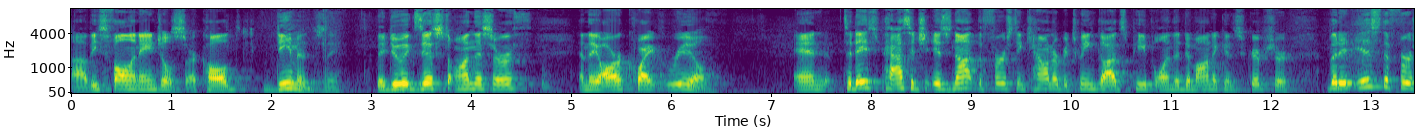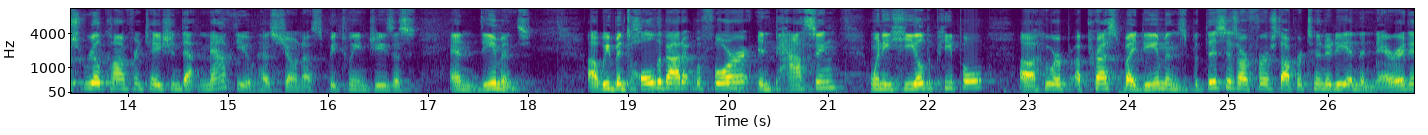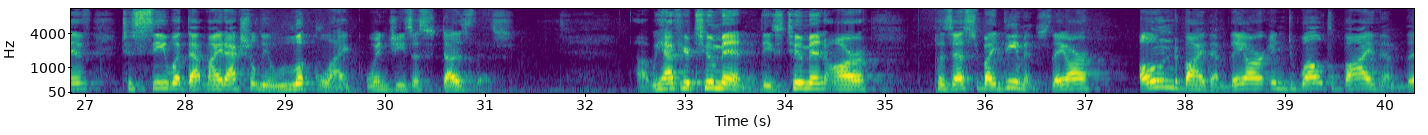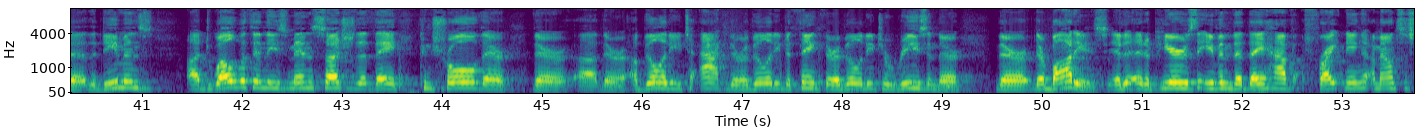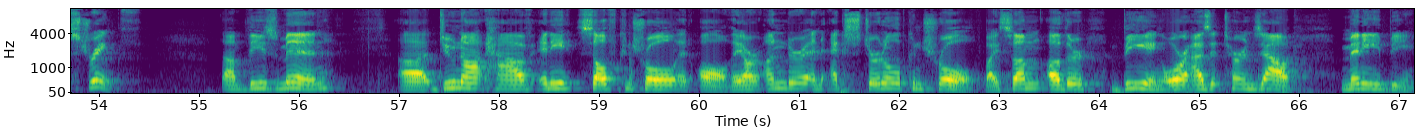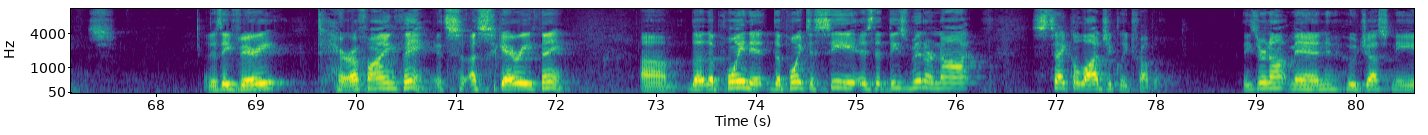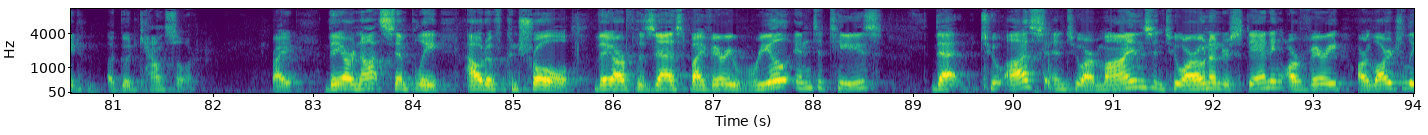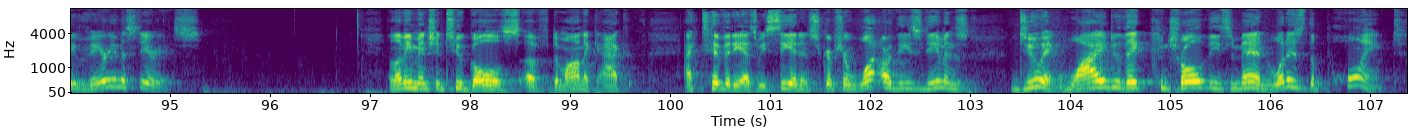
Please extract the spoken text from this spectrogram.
Uh, these fallen angels are called demons. They, they do exist on this earth, and they are quite real. And today's passage is not the first encounter between God's people and the demonic in Scripture, but it is the first real confrontation that Matthew has shown us between Jesus and demons. Uh, we've been told about it before in passing when he healed people uh, who were oppressed by demons, but this is our first opportunity in the narrative to see what that might actually look like when Jesus does this. Uh, we have here two men. These two men are possessed by demons. They are owned by them, they are indwelt by them. The, the demons uh, dwell within these men such that they control their, their, uh, their ability to act, their ability to think, their ability to reason, their, their, their bodies. It, it appears even that they have frightening amounts of strength. Um, these men uh, do not have any self control at all. They are under an external control by some other being, or as it turns out, many beings. It is a very terrifying thing. It's a scary thing. Um, the, the, point it, the point to see is that these men are not psychologically troubled. These are not men who just need a good counselor, right? They are not simply out of control. They are possessed by very real entities that to us and to our minds and to our own understanding are very are largely very mysterious. And let me mention two goals of demonic act, activity as we see it in Scripture. What are these demons doing? Why do they control these men? What is the point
